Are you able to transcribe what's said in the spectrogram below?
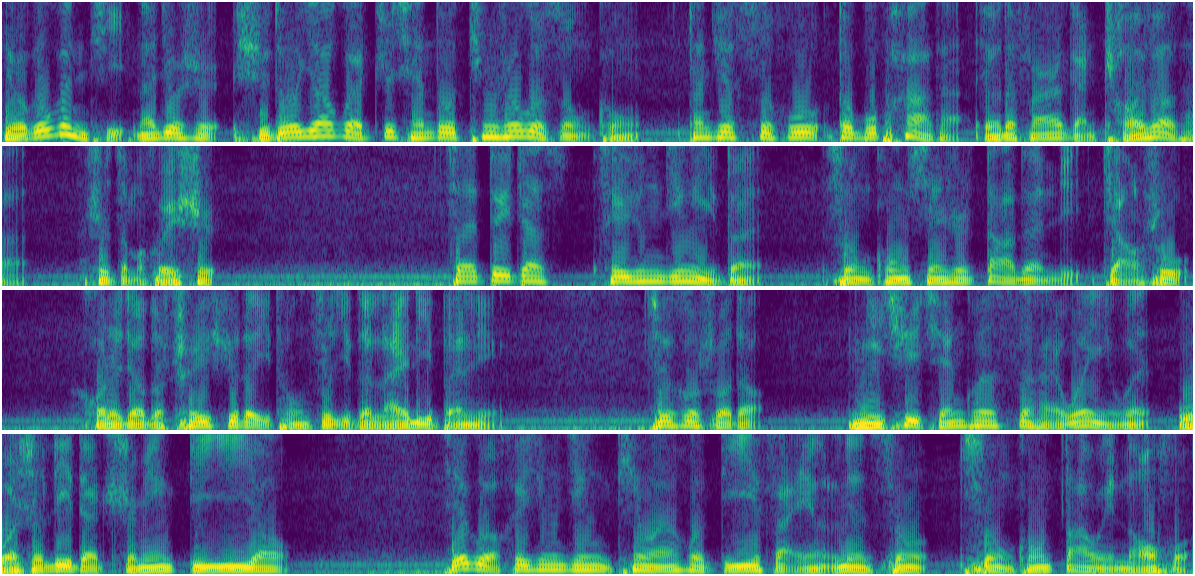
有个问题，那就是许多妖怪之前都听说过孙悟空，但却似乎都不怕他，有的反而敢嘲笑他，是怎么回事？在对战黑熊精一段，孙悟空先是大段地讲述，或者叫做吹嘘了一通自己的来历本领，最后说道：“你去乾坤四海问一问，我是历代驰名第一妖。”结果黑熊精听完后，第一反应令孙孙悟空大为恼火。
